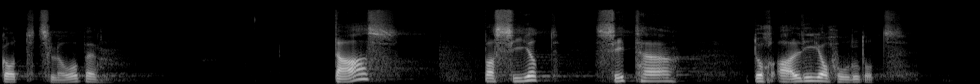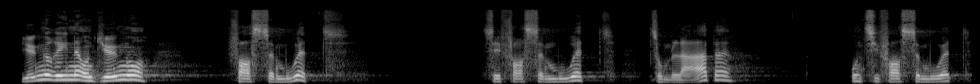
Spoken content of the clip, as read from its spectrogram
Gott zu loben. Das passiert seither durch alle Jahrhunderte. Jüngerinnen und Jünger fassen Mut. Sie fassen Mut zum Leben und sie fassen Mut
